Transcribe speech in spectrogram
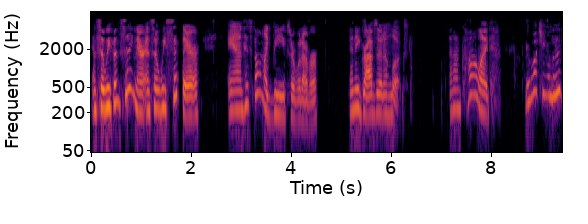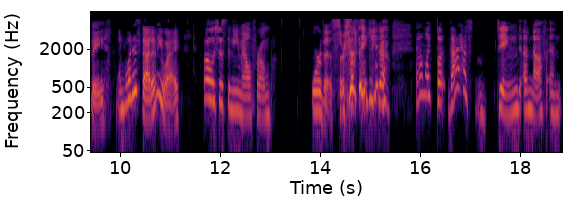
And so we've been sitting there and so we sit there and his phone like beeps or whatever and he grabs it and looks. And I'm kind of like, you're watching a movie and what is that anyway? Oh, it's just an email from Orvis or something, you know. And I'm like, but that has dinged enough and,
